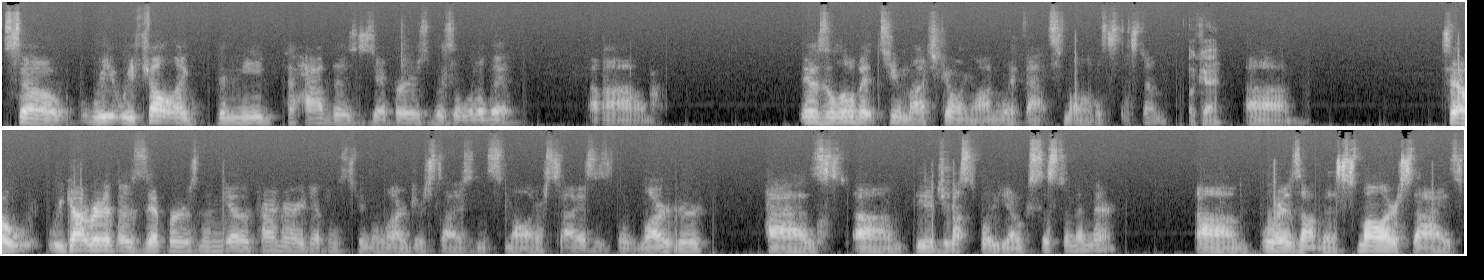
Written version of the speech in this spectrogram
So we we felt like the need to have those zippers was a little bit, um, it was a little bit too much going on with that small of a system. Okay. Um, so we got rid of those zippers, and then the other primary difference between the larger size and the smaller size is the larger has um, the adjustable yoke system in there, um, whereas on the smaller size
